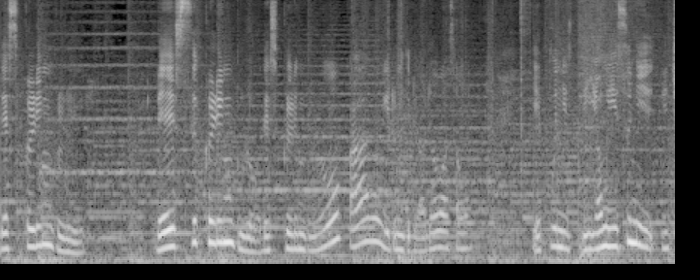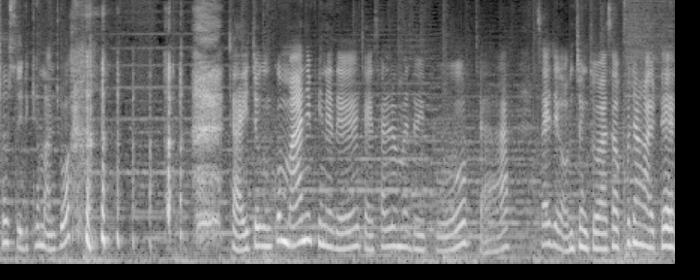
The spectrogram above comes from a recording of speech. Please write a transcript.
레스클링 블루. 레스클링 블루 레스클링 블루. 아유 이름들이 어려워서 예쁜 이, 이 영희 순이 이 철수 이렇게 하면 안 좋아? 자 이쪽은 꽃 많이 핀 애들. 자 살룸에도 있고. 자 사이즈가 엄청 좋아서 포장할 때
